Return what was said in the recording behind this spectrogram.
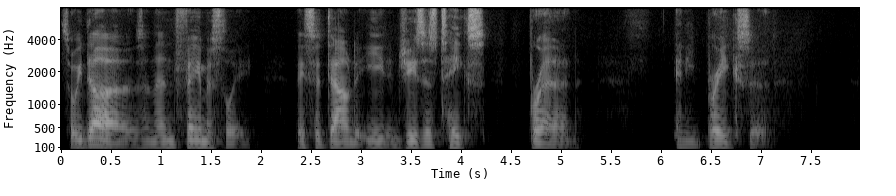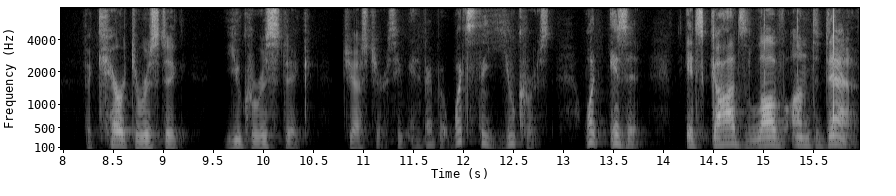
So he does. And then famously, they sit down to eat, and Jesus takes bread and he breaks it. The characteristic Eucharistic gesture. See, but what's the Eucharist? What is it? It's God's love unto death.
